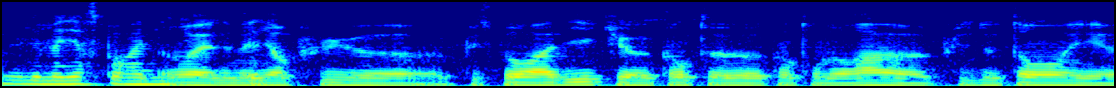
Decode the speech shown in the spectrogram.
de manière sporadique. ouais, de manière plus, euh, plus sporadique quand, euh, quand on aura euh, plus de temps et euh,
